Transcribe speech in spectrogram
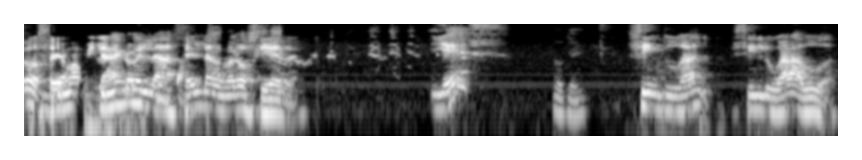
No, se llama Milagro en la celda número 7. Y es, Ok. Sin dudar, sin lugar a dudas,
